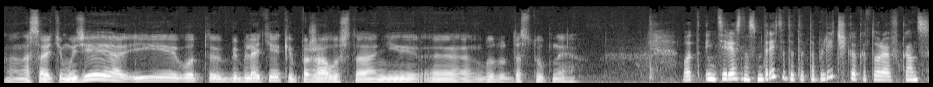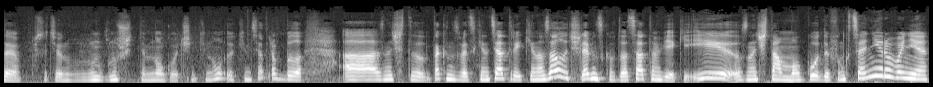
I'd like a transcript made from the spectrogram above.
на сайте музея, и вот в библиотеке, пожалуйста, они э, будут доступны. Вот интересно смотреть вот эта табличка, которая в конце, кстати, вну- внушительно много очень кино, э, кинотеатров было, А, значит, э, так и называется, кинотеатры и кинозалы Челябинска в 20 веке. И, значит, там годы функционирования,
